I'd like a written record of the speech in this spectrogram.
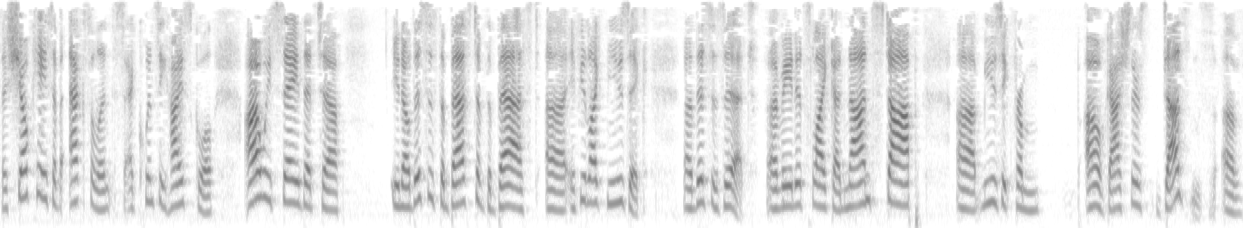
the Showcase of Excellence at Quincy High School. I always say that, uh, you know, this is the best of the best. Uh, if you like music, uh, this is it. I mean, it's like a nonstop uh, music from oh gosh, there's dozens of,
